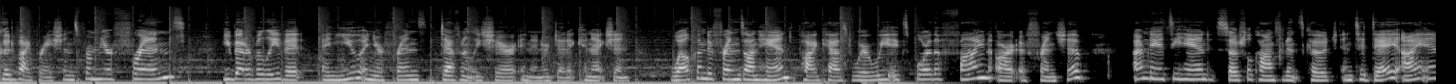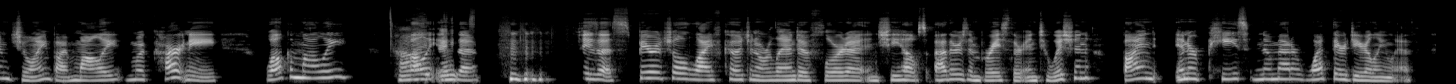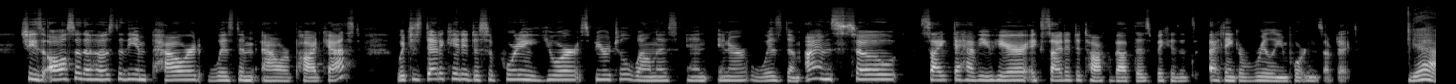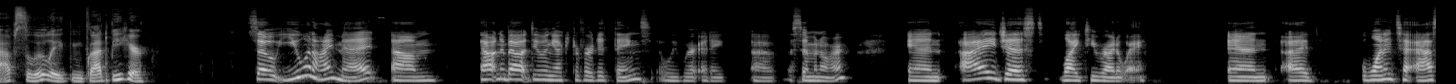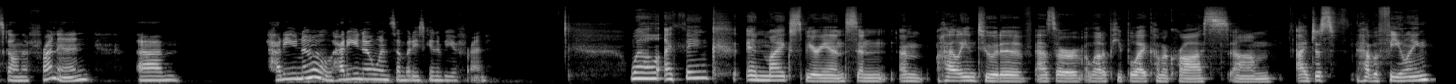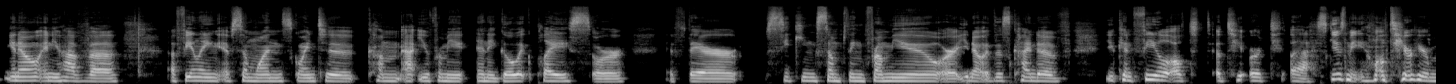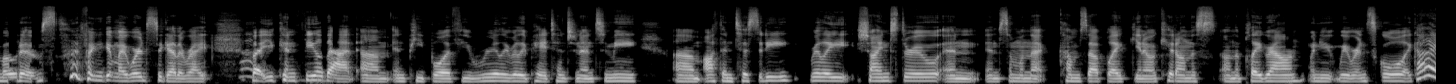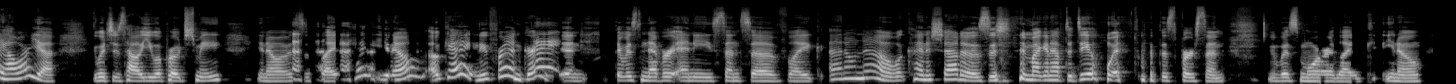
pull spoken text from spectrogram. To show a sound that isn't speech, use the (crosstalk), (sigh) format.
good vibrations from your friends? You better believe it, and you and your friends definitely share an energetic connection. Welcome to Friends on Hand, podcast where we explore the fine art of friendship. I'm Nancy Hand, social confidence coach, and today I am joined by Molly McCartney. Welcome, Molly. Hi, Molly is a (laughs) she's a spiritual life coach in Orlando, Florida, and she helps others embrace their intuition, find inner peace no matter what they're dealing with. She's also the host of the Empowered Wisdom Hour podcast, which is dedicated to supporting your spiritual wellness and inner wisdom. I am so psyched to have you here, excited to talk about this because it's, I think, a really important subject. Yeah, absolutely. I'm glad to be here. So, you and I met um, out and about doing extroverted things. We were at a, uh, a seminar, and I just liked you right away. And I wanted to ask on the front end um, how do you know? How do you know when somebody's going to be a friend? Well, I think in my experience, and I'm highly intuitive, as are a lot of people I come across. Um, I just have a feeling, you know, and you have a, a feeling if someone's going to come at you from an egoic place or if they're seeking something from you or you know this kind of you can feel ulter, or uh, excuse me (laughs) ulterior motives (laughs) if i can get my words together right yeah. but you can feel that um, in people if you really really pay attention and to me um, authenticity really shines through and and someone that comes up like you know a kid on this on the playground when you we were in school like hi how are you which is how you approached me you know it's just like (laughs) hey you know okay new friend great hey. and there was never any sense of like i don't know what kind of shadows is, (laughs) am i going to have to deal (laughs) with with this person it was more like you know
